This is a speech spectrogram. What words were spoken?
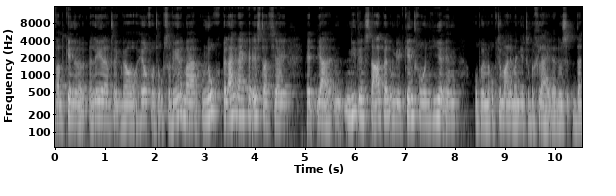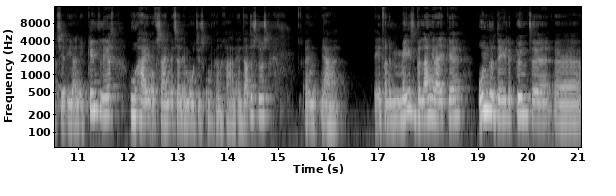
want kinderen leren natuurlijk wel heel veel te observeren. Maar nog belangrijker is dat jij het, ja, niet in staat bent om je kind gewoon hierin op een optimale manier te begeleiden. Dus dat je, je aan je kind leert hoe hij of zij met zijn emoties om kan gaan. En dat is dus een, ja, een van de meest belangrijke onderdelen, punten, uh,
